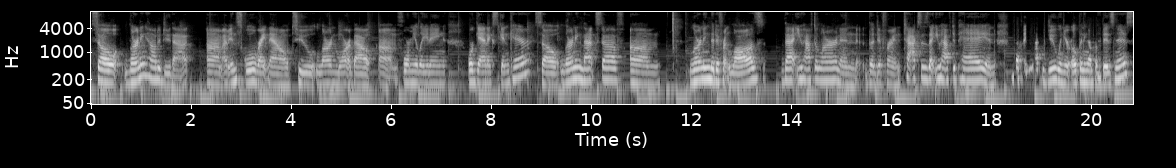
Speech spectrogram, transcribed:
So learning how to do that. Um, I'm in school right now to learn more about um, formulating organic skincare. So learning that stuff, um, learning the different laws that you have to learn and the different taxes that you have to pay and stuff that you have to do when you're opening up a business.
